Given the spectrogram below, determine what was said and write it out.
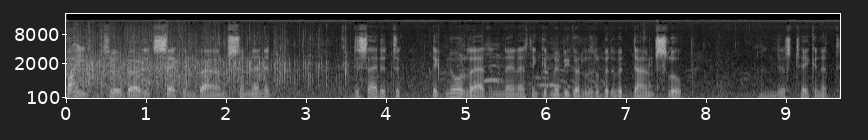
bite to about its second bounce, and then it decided to ignore that, and then I think it maybe got a little bit of a downslope and just taken it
